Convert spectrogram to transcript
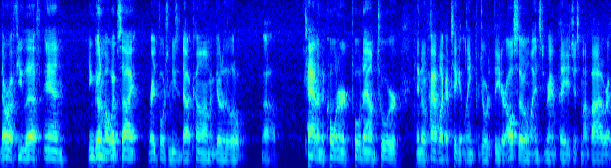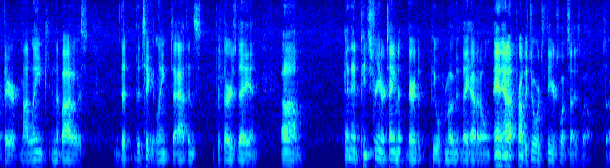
there are a few left, and you can go to my website rayfulchermusic.com and go to the little uh, tab in the corner, pull down tour, and it'll have like a ticket link for Georgia Theater. Also on my Instagram page, just my bio right there. My link in the bio is the the ticket link to Athens for Thursday, and um, and then Peachtree Entertainment, they're the people promoting it. They have it on, and, and uh, probably George Theater's website as well. So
